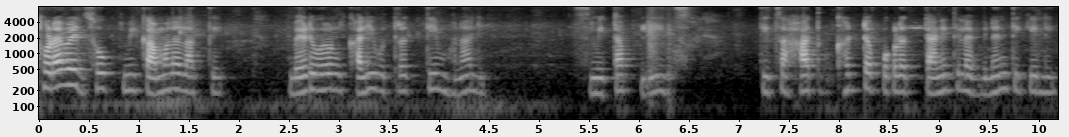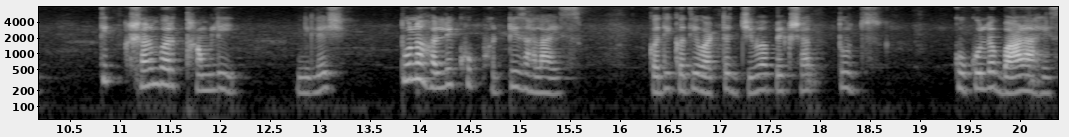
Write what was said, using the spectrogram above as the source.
थोडा वेळ झोप मी कामाला लागते. बेडवरून खाली उतरत ती म्हणाली स्मिता प्लीज. तिचा हात घट्ट पकडत त्याने तिला विनंती केली. ती क्षणभर थांबली. निलेश तू ना हल्ली खूप हट्टी झाला आहेस. कधी कधी वाटतं जीवापेक्षा तूच कुकुलं बाळ आहेस.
